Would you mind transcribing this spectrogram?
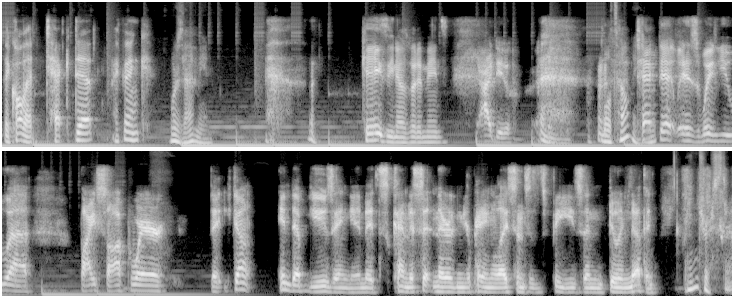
They call that tech debt, I think. What does that mean? Casey knows what it means. I do. Well, tell me. Tech debt is when you uh, buy software that you don't end up using, and it's kind of sitting there, and you're paying licenses fees and doing nothing. Interesting.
